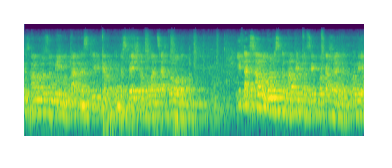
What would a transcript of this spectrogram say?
ми з вами розуміємо, так, наскільки небезпечна була ця хвороба. І так само можна сказати про цих прокажених. Вони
